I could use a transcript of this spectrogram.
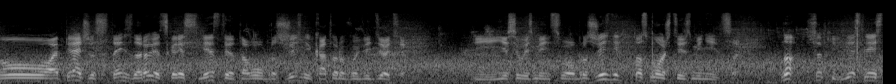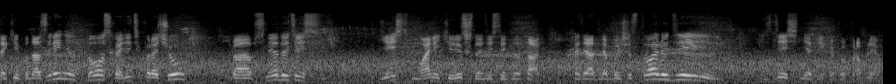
Но, опять же, состояние здоровья – это скорее следствие того образа жизни, который вы ведете. И если вы измените свой образ жизни, то сможете измениться. Но все-таки, если есть такие подозрения, то сходите к врачу, прообследуйтесь. Есть маленький риск, что действительно так. Хотя для большинства людей здесь нет никакой проблемы.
